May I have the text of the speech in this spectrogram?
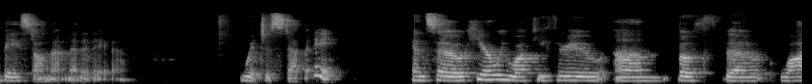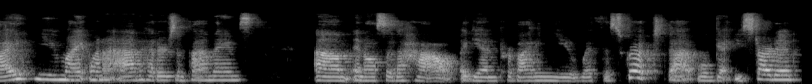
based on that metadata, which is step eight. And so here we walk you through um, both the why you might want to add headers and file names, um, and also the how, again, providing you with the script that will get you started,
